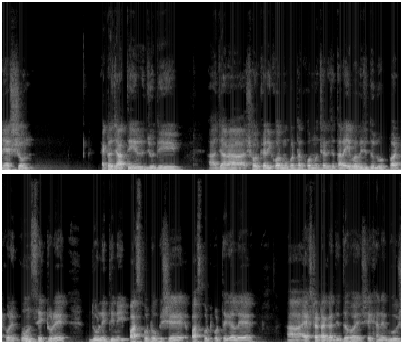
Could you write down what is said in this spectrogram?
নেশন একটা জাতির যদি যারা সরকারি কর্মকর্তা, কর্মচারী আছে, তারা এভাবে যদি লুটপাট করে, কোন সেক্টরে দুর্নীতি নেই? পাসপোর্ট অফিসে পাসপোর্ট করতে গেলে এক্সট্রা টাকা দিতে হয়, সেখানে ঘুষ।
